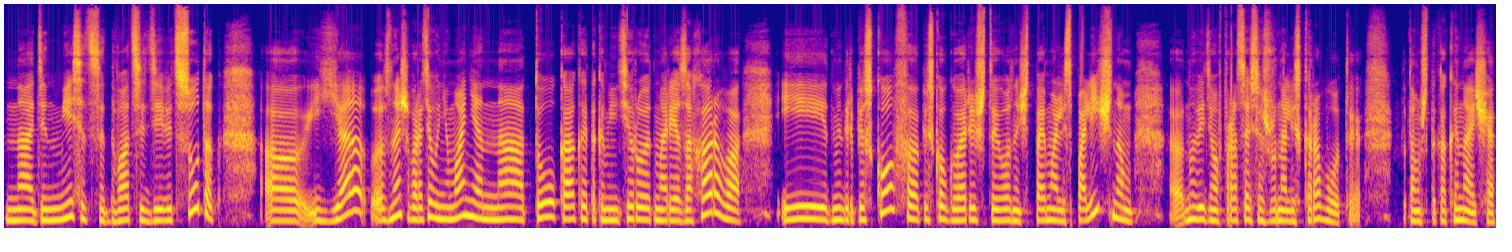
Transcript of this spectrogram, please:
на один месяц и 29 суток. Я, знаешь, обратила внимание на то, как это комментирует Мария Захарова и Дмитрий Песков. Песков говорит, что его, значит, поймали с поличным, ну, видимо, видимо, в процессе журналистской работы, потому что как иначе.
